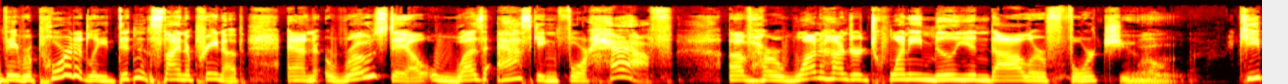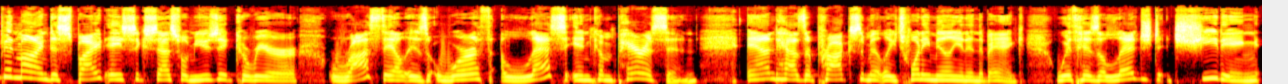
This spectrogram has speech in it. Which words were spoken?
they reportedly didn't sign a prenup, and Rossdale was asking for half of her $120 million fortune. Keep in mind, despite a successful music career, Rossdale is worth less in comparison and has approximately 20 million in the bank. With his alleged cheating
